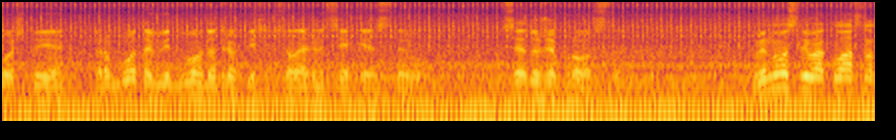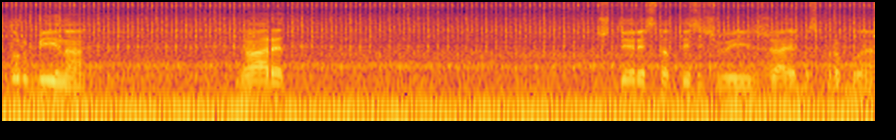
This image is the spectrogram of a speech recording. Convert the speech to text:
коштує, робота від 2 до 3 тисяч, в залежності яке СТО. Все дуже просто. Винослива класна турбіна. Гарет 400 тисяч виїжджає без проблем.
